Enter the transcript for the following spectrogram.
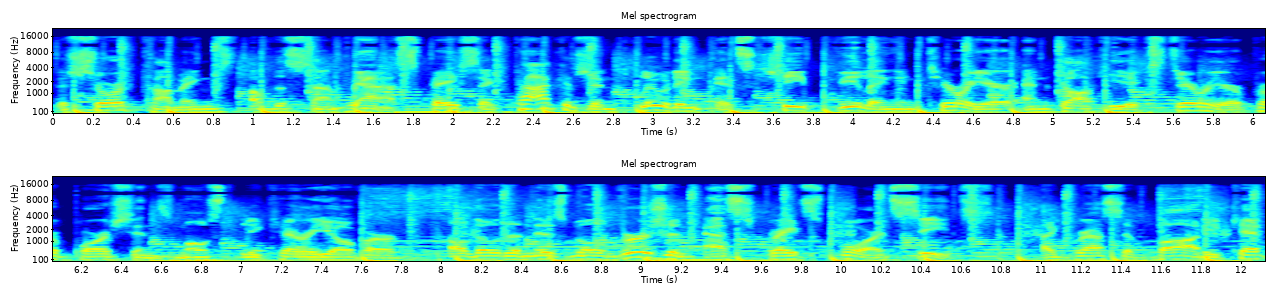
The shortcomings of the Sentra's basic package including its cheap-feeling interior and gawky exterior proportions mostly carry over, although the Nismo version has great sport seats, aggressive body kit,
